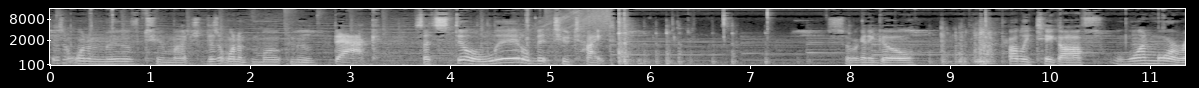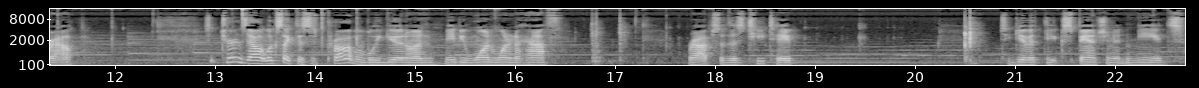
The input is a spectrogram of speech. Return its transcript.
doesn't want to move too much. Doesn't want to move, move back. So that's still a little bit too tight. So we're going to go probably take off one more wrap. So it turns out, looks like this is probably good on maybe one, one and a half wraps of this T-tape to give it the expansion it needs.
